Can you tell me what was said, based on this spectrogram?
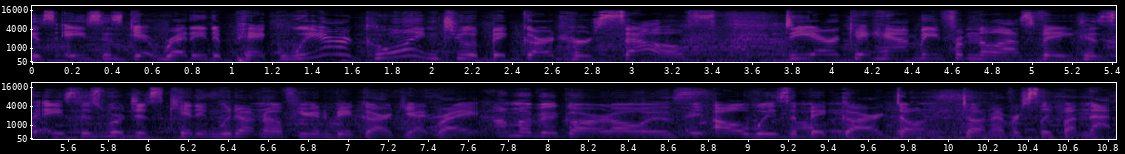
Vegas Aces get ready to pick. We are going to a big guard herself, Dearica Hamby from the Las Vegas Aces. We're just kidding. We don't know if you're going to be a guard yet, right? I'm a big guard, always. Always a big guard. Don't don't ever sleep on that.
